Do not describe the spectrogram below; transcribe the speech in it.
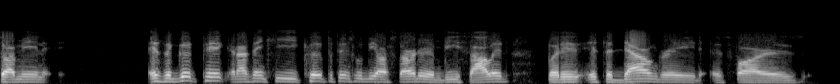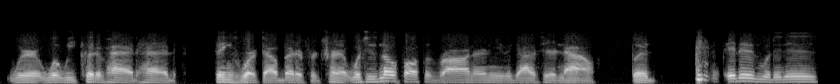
So I mean, it's a good pick, and I think he could potentially be our starter and be solid. But it, it's a downgrade as far as where what we could have had had things worked out better for Trent, which is no fault of Ron or any of the guys here now. But it is what it is,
